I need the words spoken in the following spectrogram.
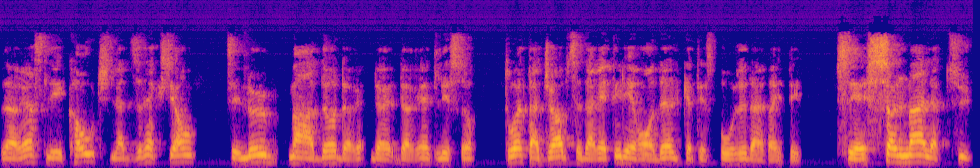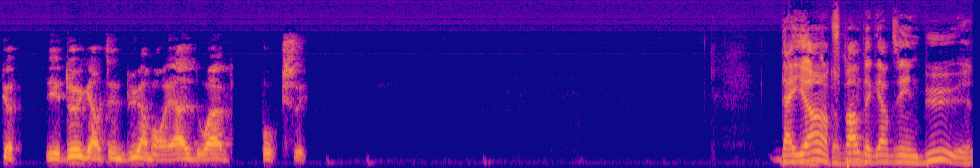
Le reste, les coachs, la direction, c'est leur mandat de, régler ça. Toi, ta job, c'est d'arrêter les rondelles que tu es supposé d'arrêter. C'est seulement là-dessus que les deux gardiens de but à Montréal doivent focuser. D'ailleurs, tu parles de gardien de but, euh,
